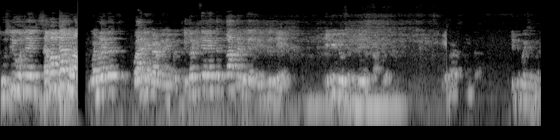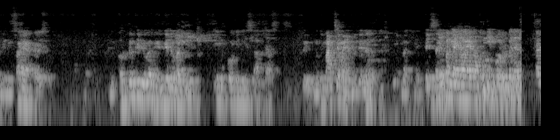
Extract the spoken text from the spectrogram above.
दुसरी गोष्ट एक जबाबदार म्हणून. कट केले तर का कट केले किती दिवस पैसे भरले साडे अठ्ठावीस आणि फक्त किती वर- देणं बाकी आहे? तीन कोटी वीस लाख जास्त. ते म्हणजे मागच्या महिन्यात देणं बाकी आहे. ते ते सगळे पण गेल्या महिन्यात आपण तीन कोटी रुपये काय?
